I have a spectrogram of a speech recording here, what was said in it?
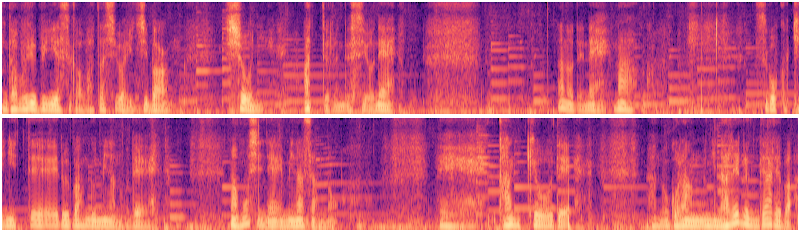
WBS が私は一番賞に合ってるんですよねなのでねまあすごく気に入っている番組なので、まあ、もしね皆さんの、えー、環境であのご覧になれるんであれば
